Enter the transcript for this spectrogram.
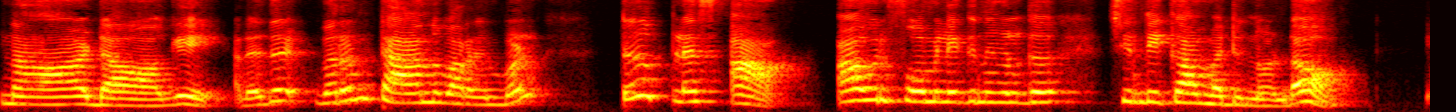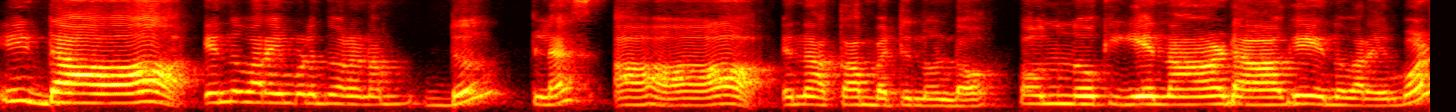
നാടാകെ. അതായത് വെറും ട എന്ന് പറയുമ്പോൾ ട് പ്ലസ് ആ. ആ ഒരു ഫോമിലേക്ക് നിങ്ങൾക്ക് ചിന്തിക്കാൻ പറ്റുന്നുണ്ടോ? ഈ ഡാ എന്ന് പറയുമ്പോൾ എന്ത് പറയണം? ഡ പ്ലസ് ആ എന്നാക്കാൻ പറ്റുന്നുണ്ടോ? അപ്പൊ ഒന്ന് നോക്കിക്കേ നാടാകെ എന്ന് പറയുമ്പോൾ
